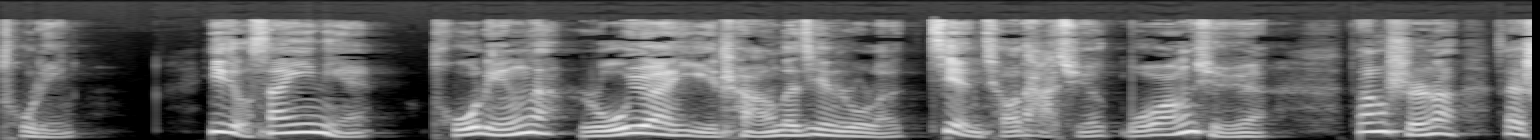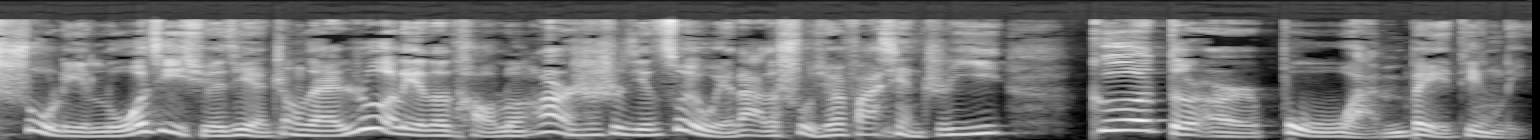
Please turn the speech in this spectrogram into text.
图灵，一九三一年。图灵呢，如愿以偿的进入了剑桥大学国王学院。当时呢，在数理逻辑学界正在热烈的讨论二十世纪最伟大的数学发现之一——哥德尔不完备定理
